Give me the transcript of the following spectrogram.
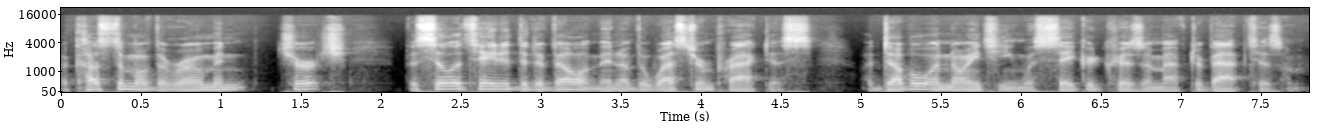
A custom of the Roman Church facilitated the development of the Western practice, a double anointing with sacred chrism after baptism.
